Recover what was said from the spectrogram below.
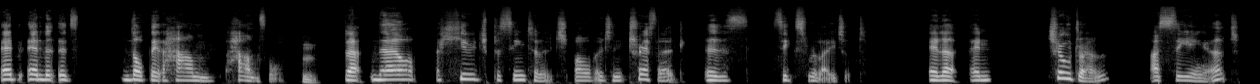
And, and it's not that harm, harmful. Hmm. But now a huge percentage of internet traffic is sex related. And, uh, and children are seeing it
